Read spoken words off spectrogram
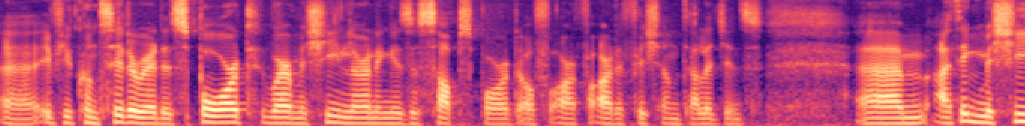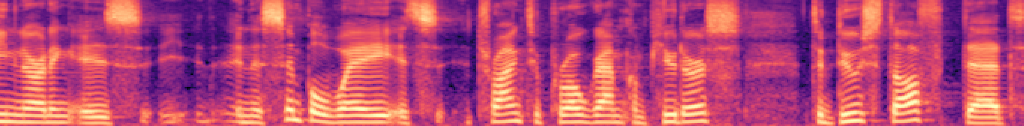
uh, if you consider it a sport, where machine learning is a subsport of, of artificial intelligence. Um, I think machine learning is, in a simple way, it's trying to program computers to do stuff that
